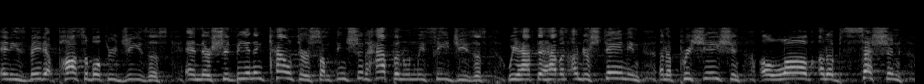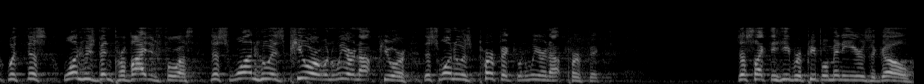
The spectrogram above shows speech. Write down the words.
And He's made it possible through Jesus. And there should be an encounter. Something should happen when we see Jesus. We have to have an understanding, an appreciation, a love, an obsession with this one who's been provided for us. This one who is pure when we are not pure. This one who is perfect when we are not perfect. Just like the Hebrew people many years ago,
